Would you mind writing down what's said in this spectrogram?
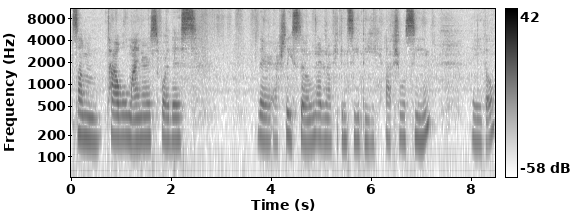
some towel liners for this. They're actually sewn. I don't know if you can see the actual seam. There you go.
